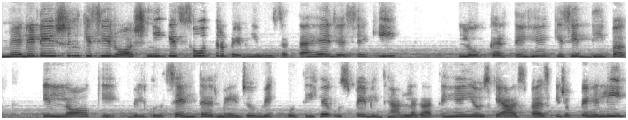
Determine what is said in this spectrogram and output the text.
मेडिटेशन किसी रोशनी के सोत्र पे भी हो सकता है, जैसे कि लोग करते हैं किसी दीपक की लॉ के बिल्कुल सेंटर में जो विक होती है, उस पर भी ध्यान लगाते हैं, या उसके आसपास की जो पहली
